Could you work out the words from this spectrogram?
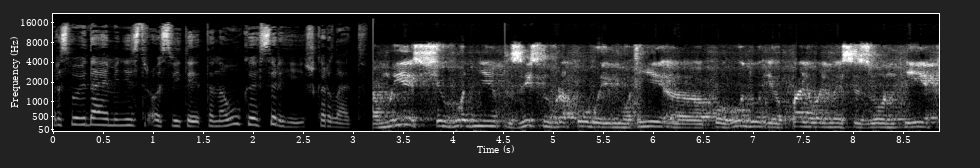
Розповідає міністр освіти та науки Сергій Шкарлет. Ми сьогодні, звісно, враховуємо і е, погоду, опалювальний сезон, і е,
